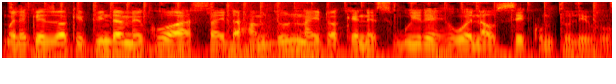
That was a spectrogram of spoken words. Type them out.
Mwelekezi wa kipindi amekuwa Saida Hamdun. Naitwa Kenneth Bwire. Huwe na usiku mtulivu.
